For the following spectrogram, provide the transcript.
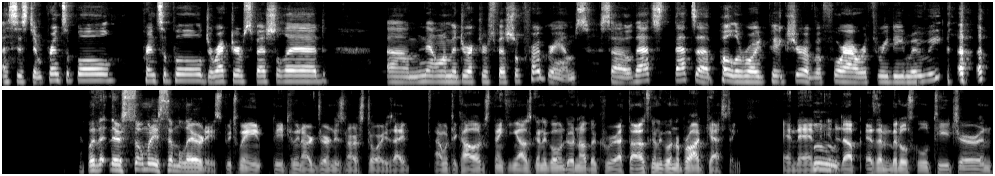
assistant principal, principal, director of special ed. Um, now I'm a director of special programs. So that's that's a Polaroid picture of a four-hour 3D movie. but there's so many similarities between between our journeys and our stories. I I went to college thinking I was going to go into another career. I thought I was going to go into broadcasting, and then mm. ended up as a middle school teacher and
